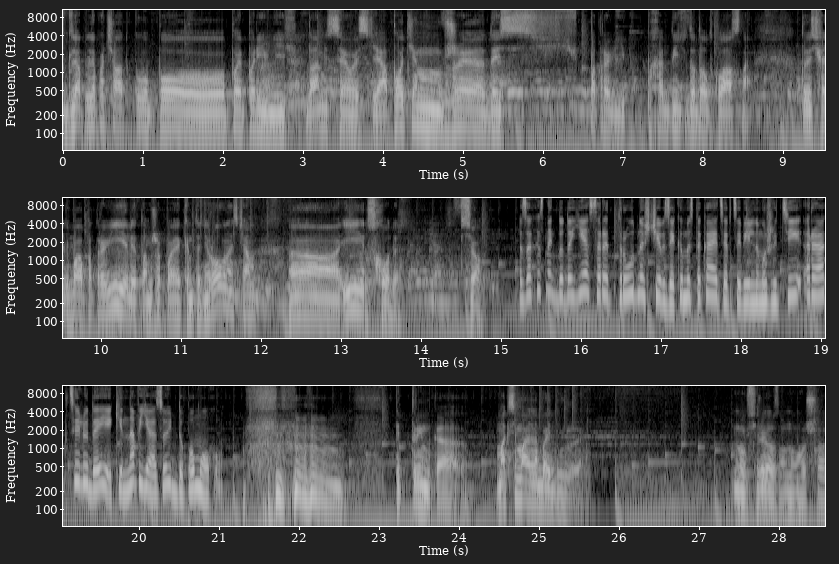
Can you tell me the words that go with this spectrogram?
для, для початку по, по, по рівній да, місцевості, а потім вже десь по траві походити, то тут класно. Тобто ходьба по траві, або там же по яким-то неровностям е, і сходи. Все. Захисник додає серед труднощів, з якими стикається в цивільному житті, реакції людей, які нав'язують допомогу. Підтримка максимально байдуже. Ну, серйозно, ну що,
